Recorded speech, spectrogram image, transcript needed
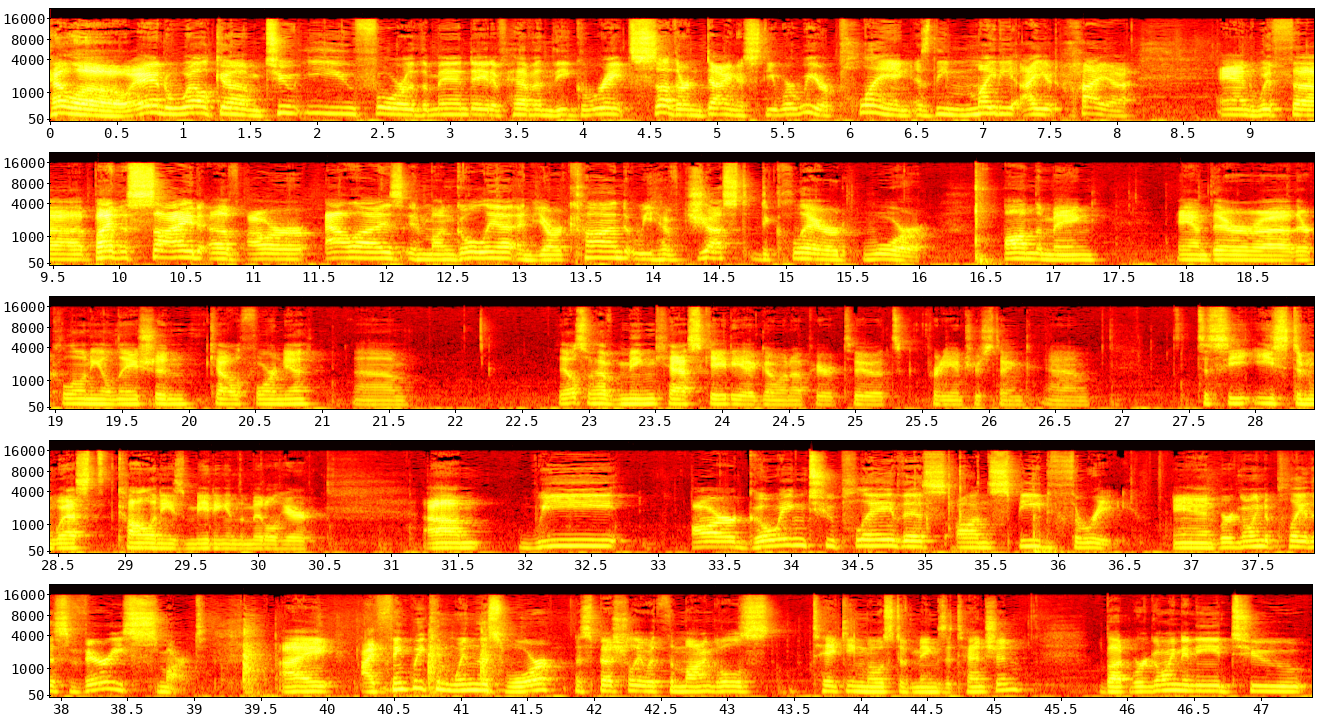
Hello and welcome to EU4, the Mandate of Heaven, the great southern dynasty, where we are playing as the mighty Ayutthaya. And with uh, by the side of our allies in Mongolia and Yarkand, we have just declared war on the Ming and their uh, their colonial nation, California. Um, they also have Ming Cascadia going up here too. It's pretty interesting. Um, to see east and west colonies meeting in the middle here. Um, we are going to play this on speed three, and we're going to play this very smart. I I think we can win this war, especially with the Mongols taking most of Ming's attention, but we're going to need to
